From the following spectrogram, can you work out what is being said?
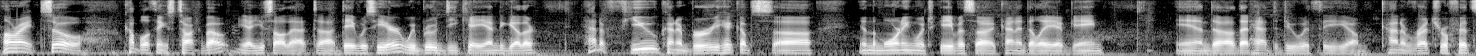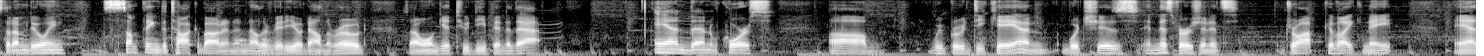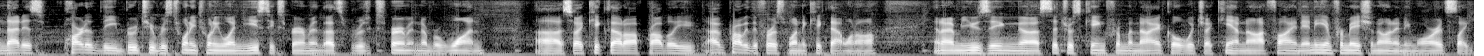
All right, so a couple of things to talk about. Yeah, you saw that uh, Dave was here. We brewed DKN together. Had a few kind of brewery hiccups uh, in the morning, which gave us a kind of delay of game. And uh, that had to do with the um, kind of retrofits that I'm doing. Something to talk about in another video down the road, so I won't get too deep into that. And then, of course, um, we brewed DKN, which is, in this version, it's drop Kveik Nate, and that is part of the BrewTubers 2021 yeast experiment. That's experiment number one. Uh, so I kicked that off probably, I'm probably the first one to kick that one off. And I'm using uh, Citrus King from Mainiacal, which I cannot find any information on anymore. It's like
